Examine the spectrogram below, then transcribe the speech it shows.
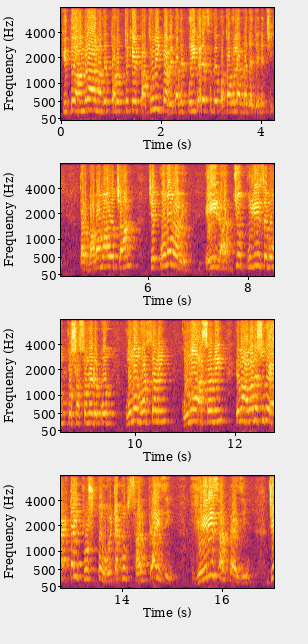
কিন্তু আমরা আমাদের তরফ থেকে প্রাথমিকভাবে তাদের পরিবারের সাথে কথা বলে আমরা যা জেনেছি তার বাবা মাও চান যে কোনোভাবে এই রাজ্য পুলিশ এবং প্রশাসনের ওপর কোনো ভরসা নেই কোনো আশা নেই এবং আমাদের শুধু একটাই প্রশ্ন এটা খুব সারপ্রাইজিং ভেরি সারপ্রাইজিং যে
